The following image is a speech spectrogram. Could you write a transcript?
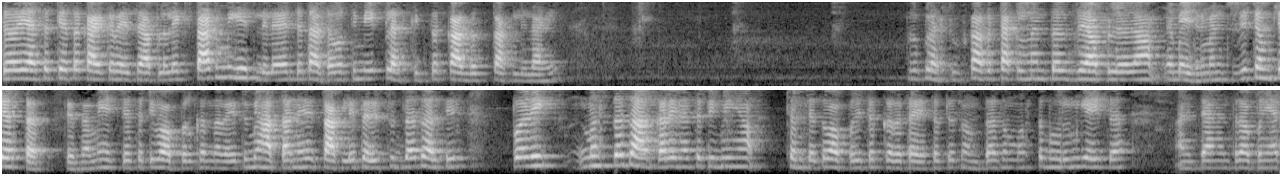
तर यासाठी आता काय करायचं आहे आपल्याला एक ताट मी घेतलेलं आहे आणि त्या ताटावरती मी एक प्लॅस्टिकचा कागद टाकलेला आहे. तर प्लास्टिकचं कागद टाकल्यानंतर जे आपल्याला मेजरमेंटचे जे चमचे असतात त्याचा मी याच्यासाठी वापर करणार आहे. तुम्ही हाताने टाकले तरीसुद्धा चालतील पण एक मस्त असा आकार येण्यासाठी मी ह्या चमच्याचा वापर इथं करत आहे. तर तो चमचा असं मस्त भरून घ्यायचा. आणि त्यानंतर आपण यात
